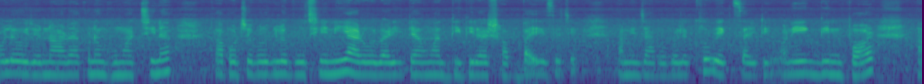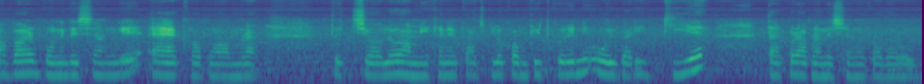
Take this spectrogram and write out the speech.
বলে ওই জন্য আর এখনও ঘুমাচ্ছি না। কাপড় চোপড়গুলো গুছিয়ে নিই আর ওই বাড়িতে আমার দিদিরা সবাই এসেছে। আমি যাব বলে খুব এক্সাইটিং অনেক দিন পর আবার বোনেদের সঙ্গে এক হব আমরা। তো চলো আমি এখানের কাজগুলো কমপ্লিট করে নিই, ওই বাড়ি গিয়ে তারপর আপনাদের সঙ্গে কথা বলব।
